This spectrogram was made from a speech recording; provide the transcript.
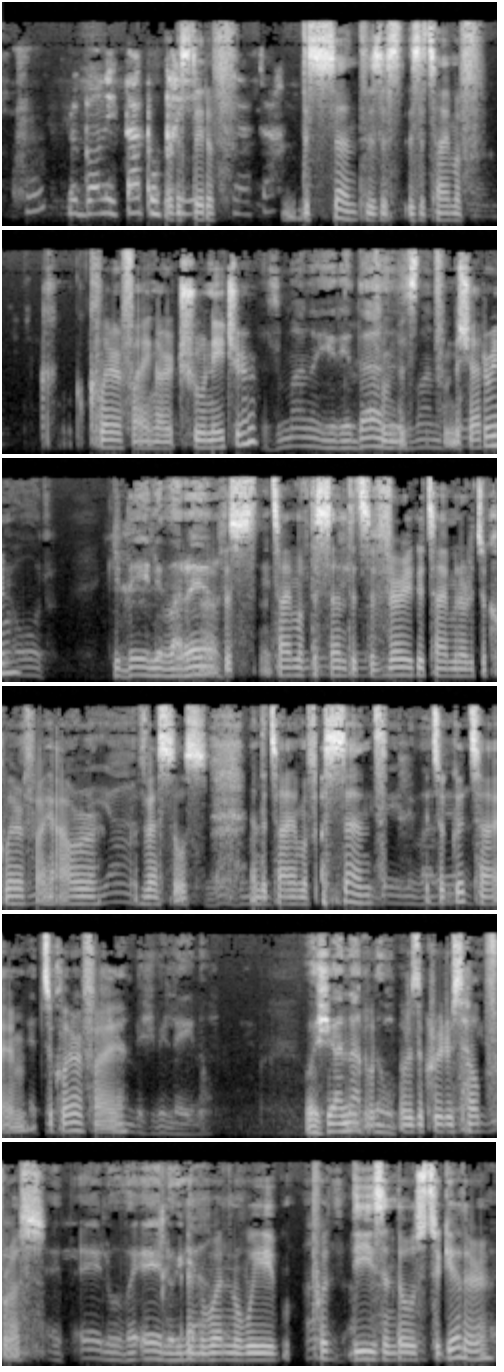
that the state of descent is a, is a time of clarifying our true nature from the, from the shattering. This time of descent, it's a very good time in order to clarify our vessels. And the time of ascent, it's a good time to clarify what is the Creator's help for us? And when we put these and those together,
